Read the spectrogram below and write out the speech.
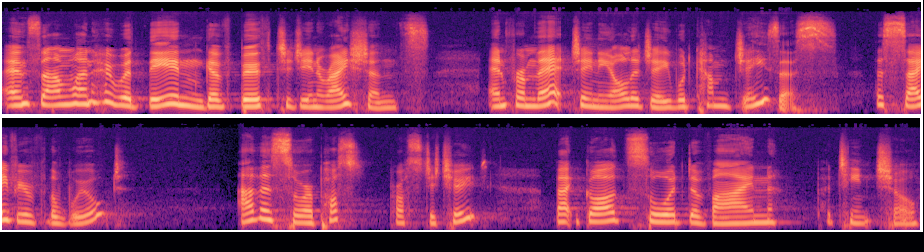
and someone who would then give birth to generations and from that genealogy would come Jesus, the Saviour of the world. Others saw a prostitute, but God saw divine potential.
